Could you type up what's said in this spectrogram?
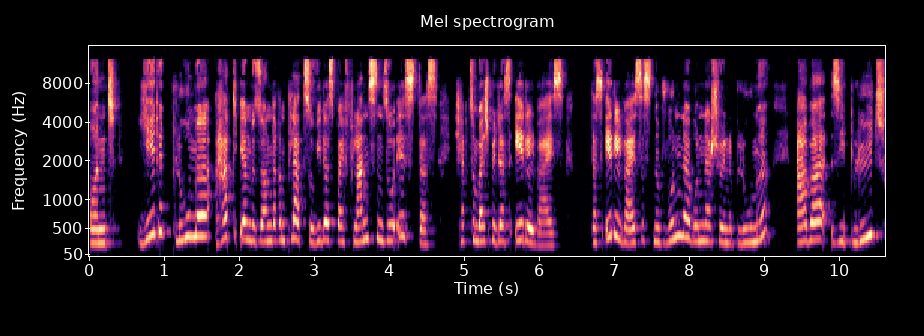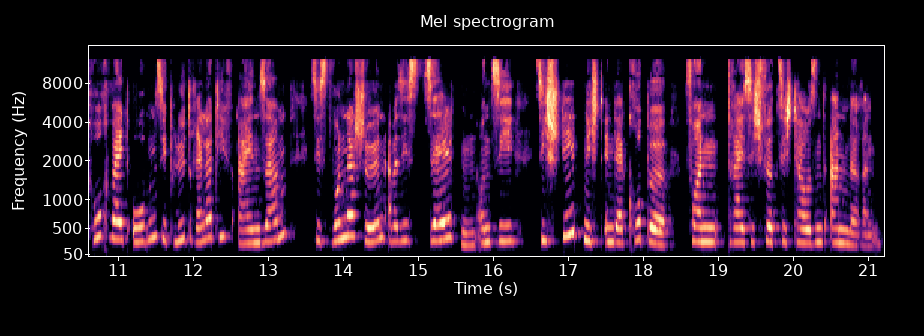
Und jede Blume hat ihren besonderen Platz, so wie das bei Pflanzen so ist. Das, ich habe zum Beispiel das Edelweiß. Das Edelweiß ist eine wunder, wunderschöne Blume, aber sie blüht hochweit oben, sie blüht relativ einsam, sie ist wunderschön, aber sie ist selten und sie, sie steht nicht in der Gruppe von 30, 40.000 anderen.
